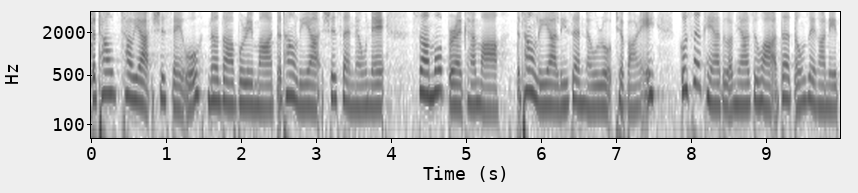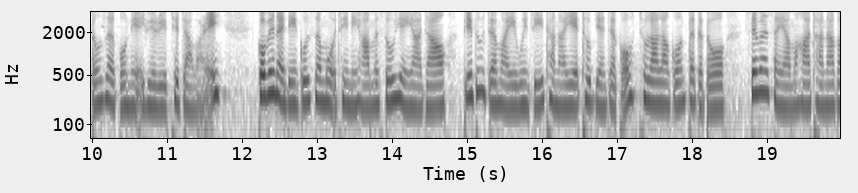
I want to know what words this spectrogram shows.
1680ဦး၊နော်တာဘူရီမှာ1482ဦးနဲ့ဆာမုတ်ပရခန်းမှာ1442ဦးတို့ဖြစ်ပါတယ်။ကုသခံရသူအများစုဟာအသက်30ကနေ39နှစ်အရွယ်တွေဖြစ်ကြပါတယ်။ COVID-19 ကူးစက်မှုအခြေအနေဟာမစိုးရိမ်ရကြောင်းပြည်သူ့ကျန်းမာရေးဝန်ကြီးဌာနရဲ့ထုတ်ပြန်ချက်ကိုချူလာလောင်ကွန်းတက္ကသိုလ်စေဘတ်ဆိုင်ရာမဟာဌာနက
